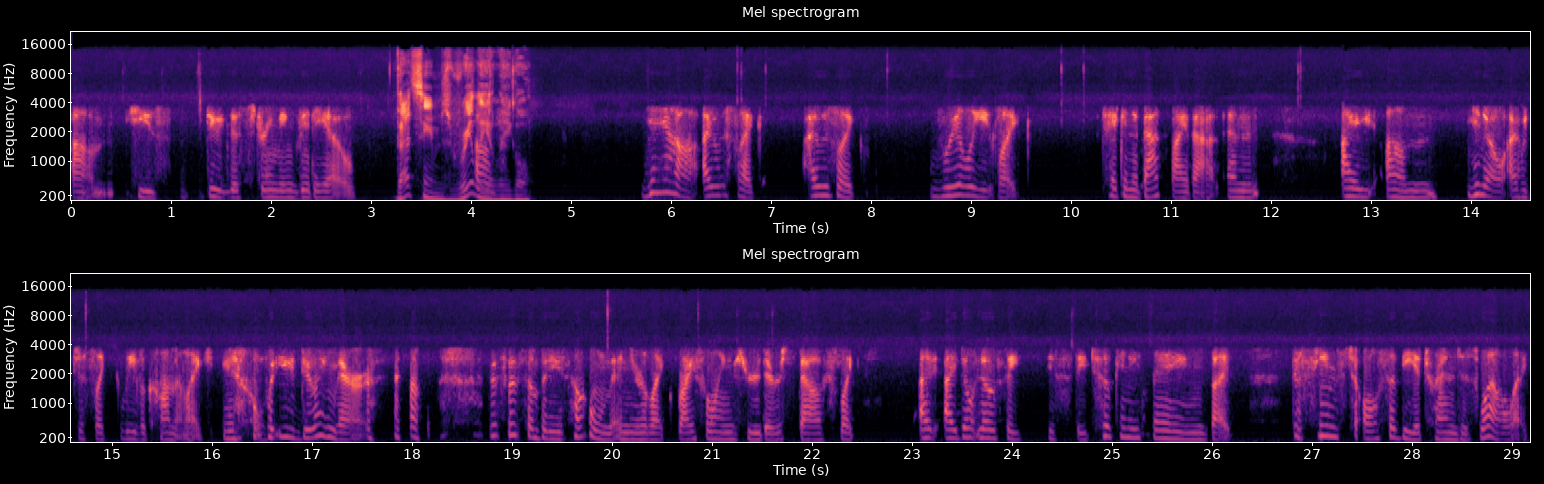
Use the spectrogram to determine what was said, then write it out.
um, he's doing this streaming video That seems really Um, illegal. yeah, I was like, I was like, really like taken aback by that, and I, um, you know, I would just like leave a comment like, you know, what are you doing there? this was somebody's home, and you're like rifling through their stuff. Like, I, I don't know if they if they took anything, but this seems to also be a trend as well, like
